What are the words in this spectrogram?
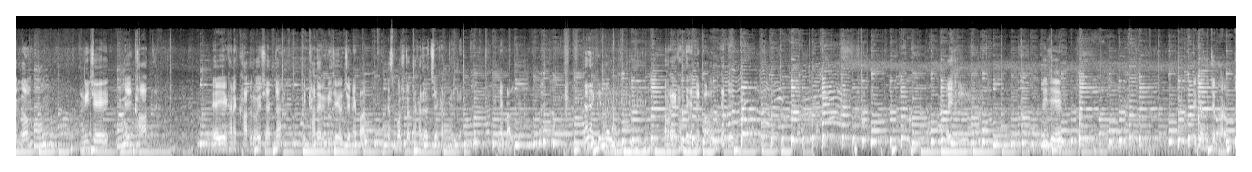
একদম। নিচে এই খাদ। এই এখানে খাদ রয়েছে একটা। এই খাদের নিচেই হচ্ছে নেপাল। স্পষ্ট দেখা যাচ্ছে এখান থেকে নেপাল আমরা এখান থেকে দেখব। এই যে এই যে, এটা হচ্ছে ভারত।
